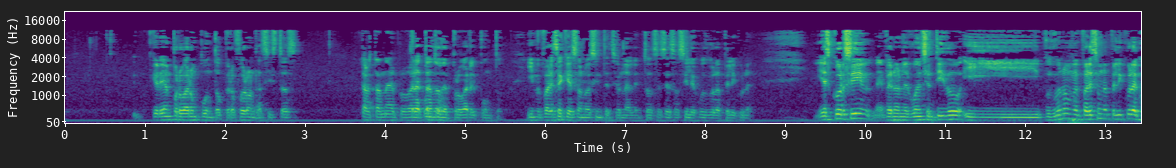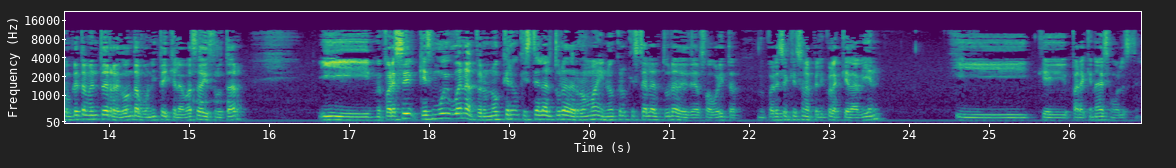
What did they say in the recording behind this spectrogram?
querían probar un punto, pero fueron racistas tratando de probar. el tratando punto. de probar el punto. Y me parece que eso no es intencional, entonces eso sí le juzgo a la película. Y es cursi, pero en el buen sentido. Y pues bueno, me parece una película completamente redonda, bonita y que la vas a disfrutar. Y me parece que es muy buena, pero no creo que esté a la altura de Roma y no creo que esté a la altura de, de la favorita. Me parece que es una película que da bien y que para que nadie se moleste.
